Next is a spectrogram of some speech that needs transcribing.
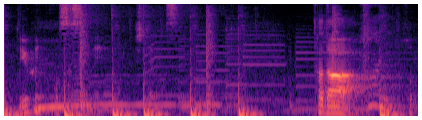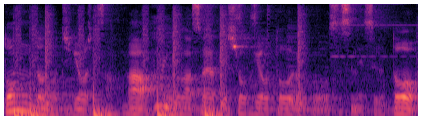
っていうふうにお勧めしてます。ただはい。ほとんどの事業者さんがい。僕がそうやって商標登録をお勧めすると、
